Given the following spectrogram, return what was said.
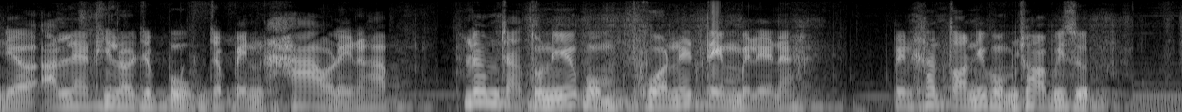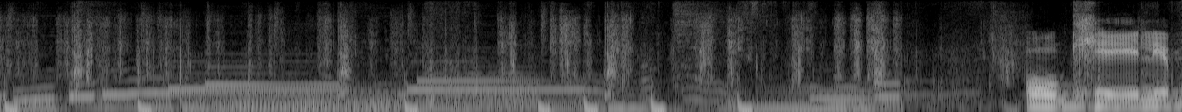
เดี๋ยวอันแรกที่เราจะปลูกจะเป็นข้าวเลยนะครับ เริ่มจากตรงนี้ครับผมพรวนให้เต็มไปเลยนะ เป็นขั้นตอนที่ผมชอบที่สุด โอเคเรียบ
